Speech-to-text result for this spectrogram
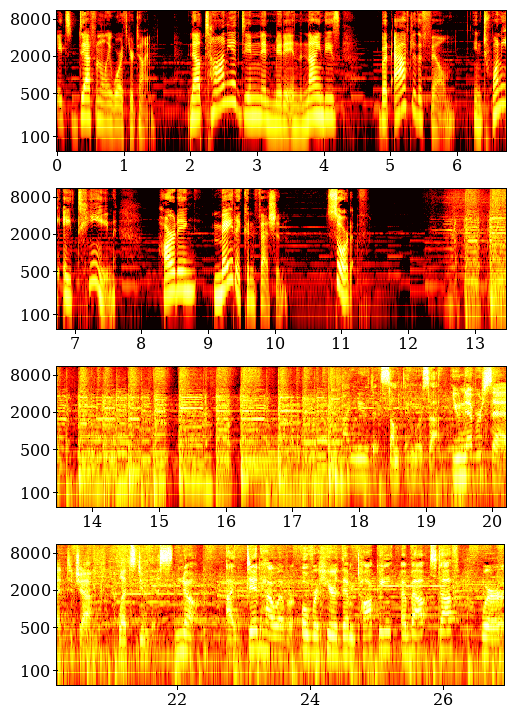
It's definitely worth your time. Now, Tonya didn't admit it in the 90s, but after the film, in 2018, Harding made a confession. Sort of. I knew that something was up. You never said to Jeff, let's do this. No. I did, however, overhear them talking about stuff where,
